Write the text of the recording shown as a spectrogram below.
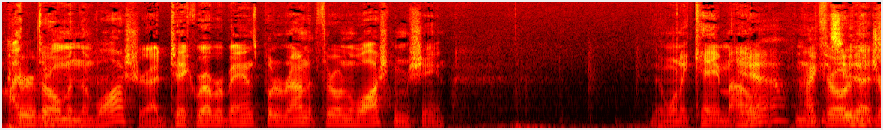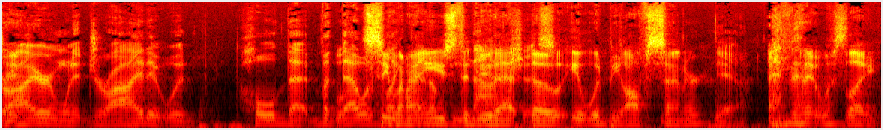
I'd curving. throw them in the washer. I'd take rubber bands, put it around it, throw it in the washing machine. And when it came out, Yeah, I then throw it in the that, too. dryer, and when it dried, it would hold that. But that was see like when I used to do that though, it would be off center. Yeah. and then it was like,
